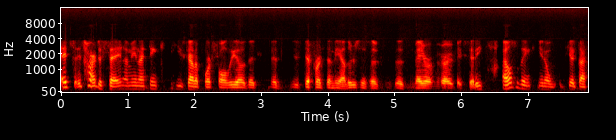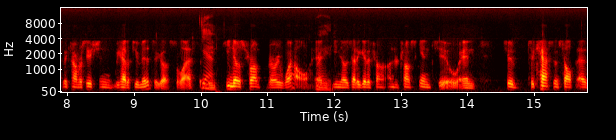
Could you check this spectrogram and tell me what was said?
It's it's hard to say. I mean, I think he's got a portfolio that that is different than the others as a the mayor of a very big city. I also think you know get back to the conversation we had a few minutes ago, Celeste. Yeah. I mean, he knows Trump very well, and right. he knows how to get it under Trump's skin too. And to to cast himself as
